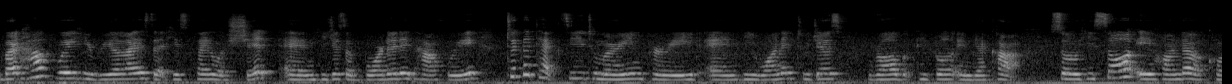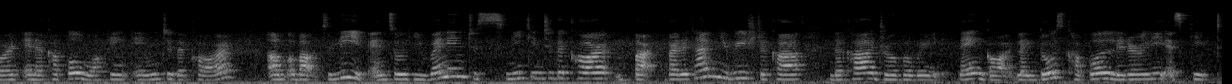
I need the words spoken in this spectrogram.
But halfway, he realized that his plan was shit and he just aborted it halfway, took a taxi to Marine Parade, and he wanted to just rob people in their car. So he saw a Honda Accord and a couple walking into the car um, about to leave and so he went in to sneak into the car but by the time he reached the car the car drove away thank god like those couple literally escaped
